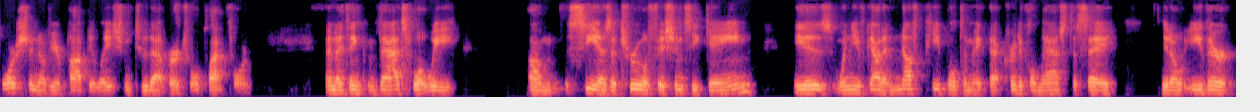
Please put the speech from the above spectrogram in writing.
portion of your population to that virtual platform. And I think that's what we um, see as a true efficiency gain is when you've got enough people to make that critical mass to say, you know, either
